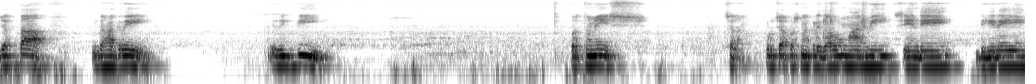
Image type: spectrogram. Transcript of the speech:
जगताप घागरे रिद्दी प्रथमेश. चला पुढच्या प्रश्नाकडे जाऊ. मानवी शेंडे ढेरे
